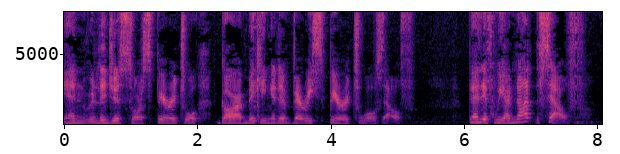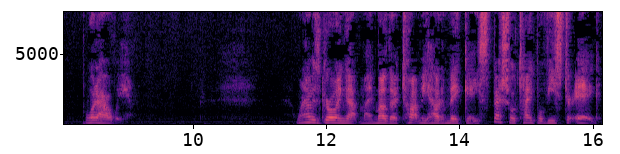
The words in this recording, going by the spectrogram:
in religious or spiritual garb, making it a very spiritual self. Then, if we are not the self, what are we? When I was growing up, my mother taught me how to make a special type of Easter egg.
